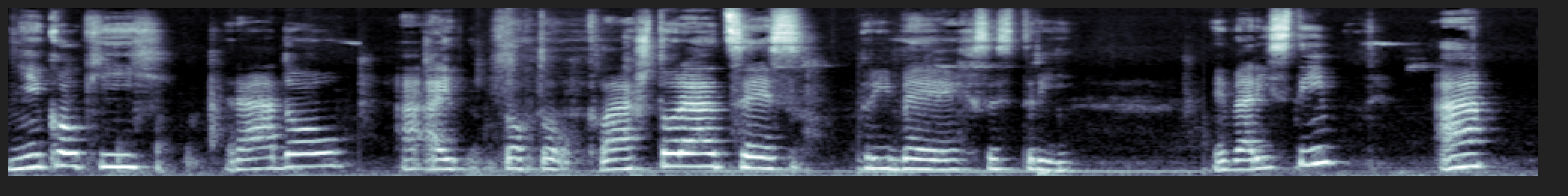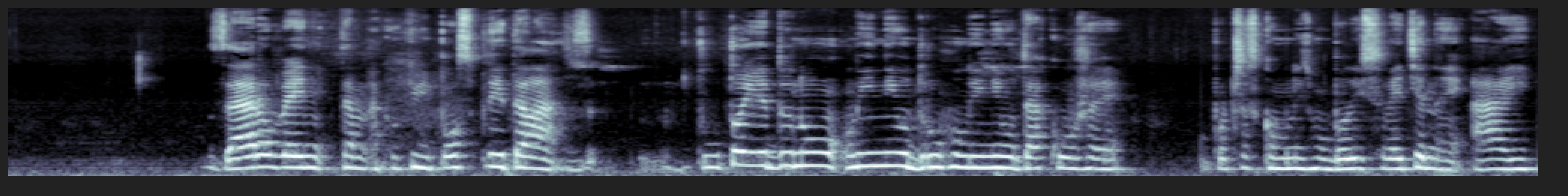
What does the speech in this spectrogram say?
niekoľkých rádov a aj tohto kláštora cez príbeh sestry Evaristy a zároveň tam ako keby posplietala túto jednu líniu, druhú líniu takú, že počas komunizmu boli svetené aj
